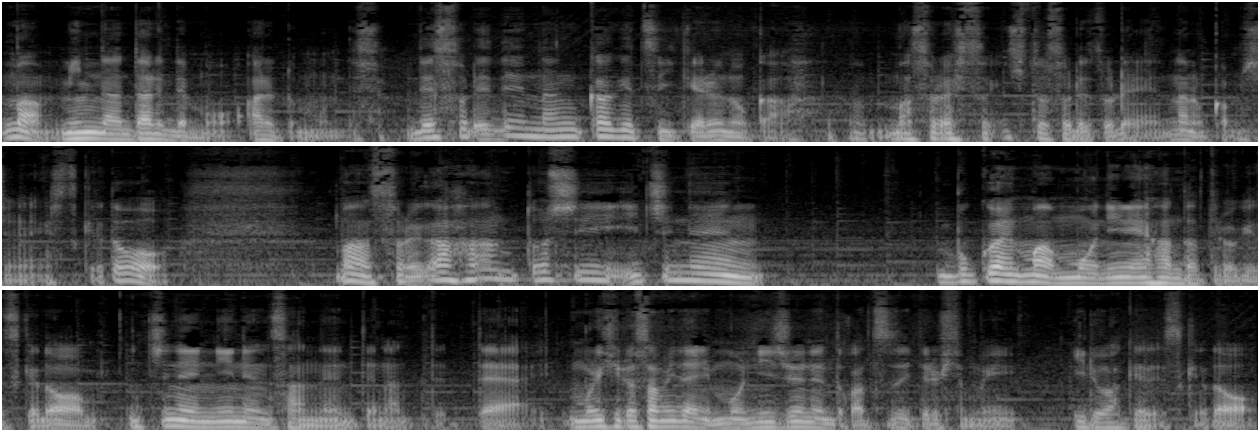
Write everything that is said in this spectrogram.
まあみんな誰でもあると思うんですよ。でそれで何ヶ月いけるのかまあそれは人それぞれなのかもしれないですけどまあそれが半年1年僕はまあもう2年半経ってるわけですけど1年2年3年ってなってって森弘さんみたいにもう20年とか続いてる人もいるわけですけど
